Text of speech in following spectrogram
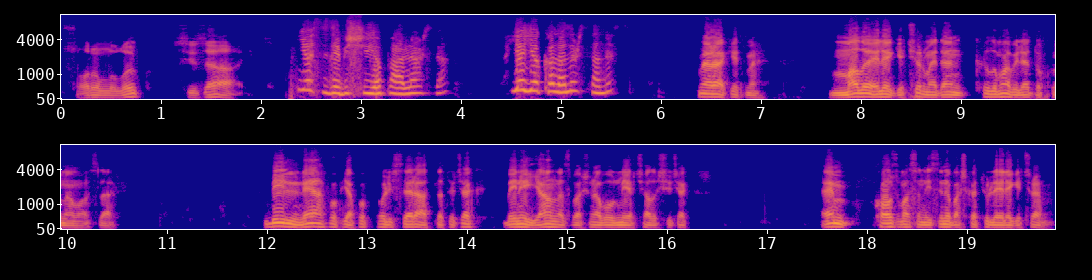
Sorumluluk size ait. Ya size bir şey yaparlarsa? Ya yakalanırsanız? Merak etme. Malı ele geçirmeden kılıma bile dokunamazlar. Bil ne yapıp yapıp polislere atlatacak, beni yalnız başına bulmaya çalışacaktır. Hem Kozmas'ın izini başka türlü ele geçiremem.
